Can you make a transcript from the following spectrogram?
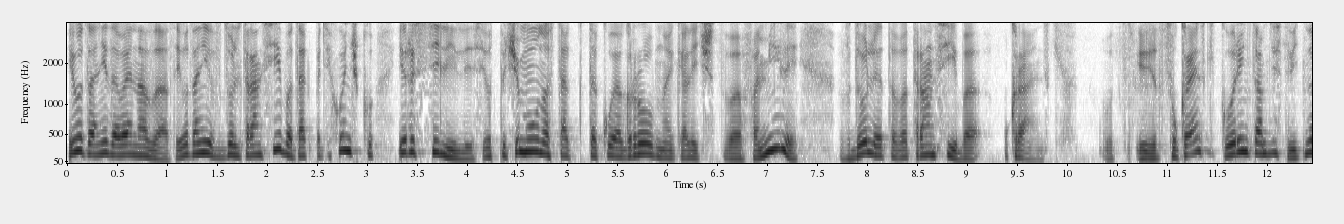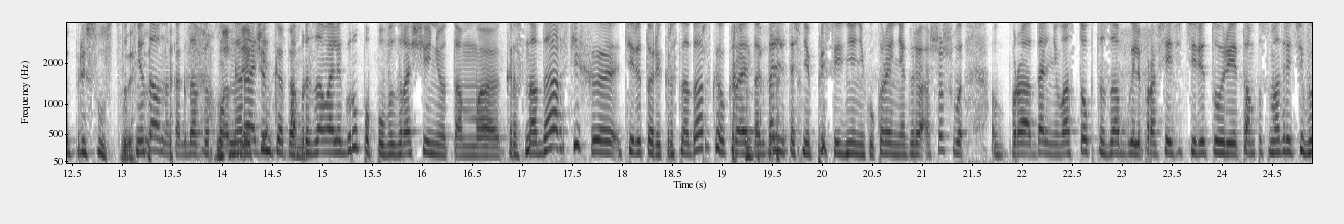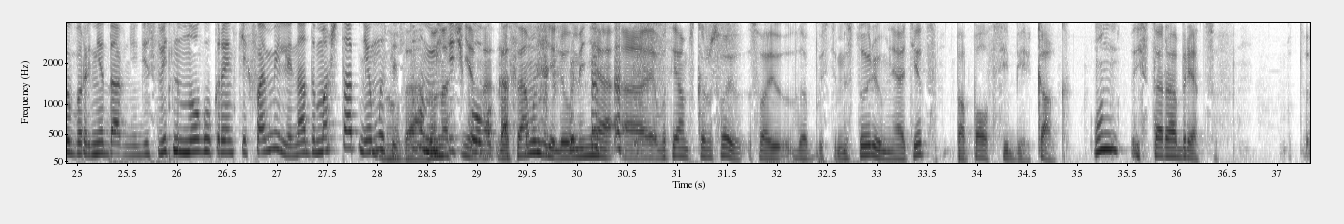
И вот они давай назад. И вот они вдоль Транссиба так потихонечку и расселились. И вот почему у нас так, такое огромное количество фамилий вдоль этого Транссиба украинских. Вот. И этот украинский корень там действительно присутствует. Тут недавно, когда в Верховной Раде там... образовали группу по возвращению там э, краснодарских э, территорий Краснодарского края и так далее, точнее, присоединению к Украине, я говорю, а что ж вы про Дальний Восток-то забыли, про все эти территории, там посмотрите выборы недавние, действительно много украинских фамилий, надо масштабнее мыслить, ну, да. ну, местечково на, на самом деле у меня, а, вот я вам скажу свою, свою, допустим, историю, у меня отец попал в Сибирь. Как? Он из старообрядцев,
